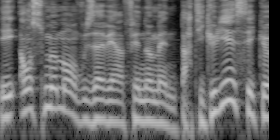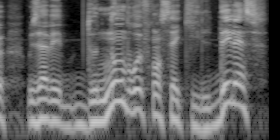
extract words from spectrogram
Et en ce moment, vous avez un phénomène particulier, c'est que vous avez de nombreux Français qui délaissent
